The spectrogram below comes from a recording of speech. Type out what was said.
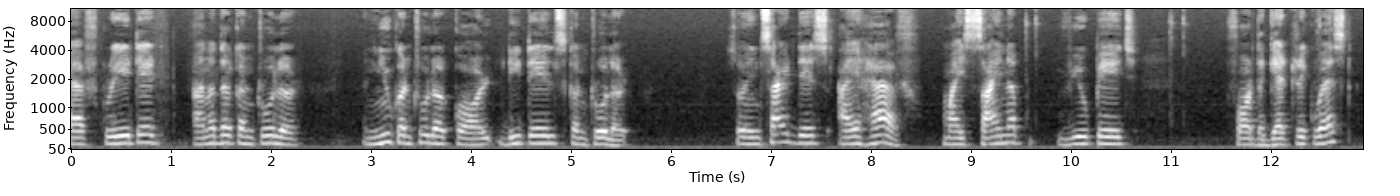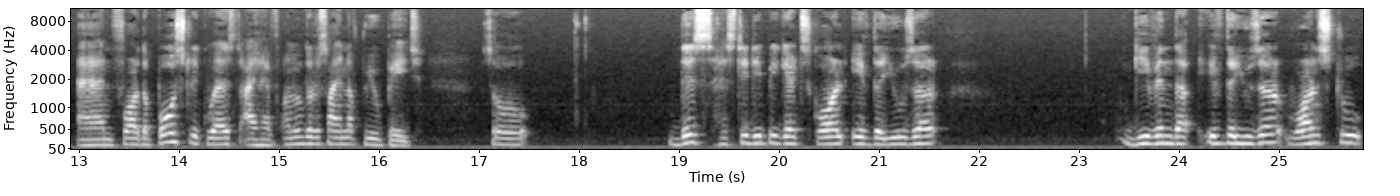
have created another controller a new controller called details controller. So inside this I have my sign up view page for the get request and for the post request I have another sign up view page. So this HTTP gets called if the user given the if the user wants to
